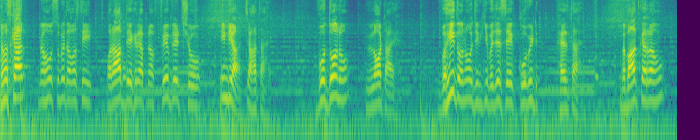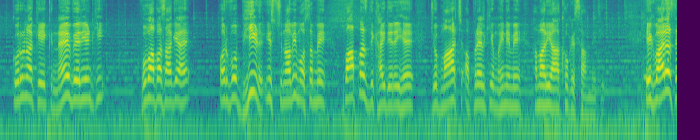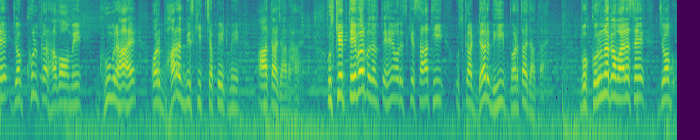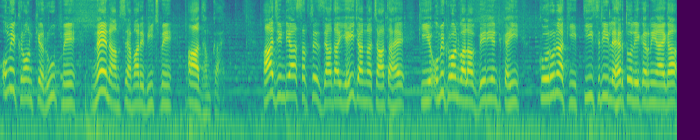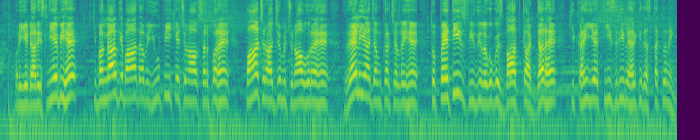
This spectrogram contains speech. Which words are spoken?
नमस्कार, मैं हूँ सुमित अवस्थी और आप देख रहे हैं अपना फेवरेट शो इंडिया चाहता है। वो दोनों लौट आए हैं। वही दोनों जिनकी वजह से कोविड फैलता है। मैं बात कर रहा हूँ, कोरोना के एक नए वेरिएंट की। वो वापस आ गया है और वो भीड़ इस चुनावी मौसम में वापस दिखाई दे रही है, जो मार्च, अप्रैल के महीने में हमारी आँखों के सामने थी। एक वायरस है जो अब खुलकर हवाओं में घूम रहा है और भारत भी इसकी चपेट में आता जा रहा है। उसके तेवर बदलते हैं और इसके साथ ही उसका डर भी बढ़ता जाता है। वो कोरोना का वायरस है, जो अब ओमिक्रॉन के रूप में नए नाम से हमारे बीच में आ धमका है। आज इंडिया सबसे ज़्यादा यही जानना चाहता है कि ये ओमिक्रॉन वाला वेरिएंट कहीं कोरोना की तीसरी लहर तो लेकर नहीं आएगा, और ये डर इसलिए भी है कि बंगाल के बाद अब यूपी के चुनाव सर पर हैं पाँच राज्यों में चुनाव हो रहे हैं, रैलियाँ जमकर चल रही हैं तो 35 फ़ीसदी लोगों को इस बात का डर है कि कहीं यह तीसरी लहर की दस्तक तो नहीं।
